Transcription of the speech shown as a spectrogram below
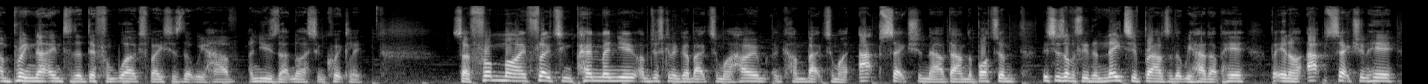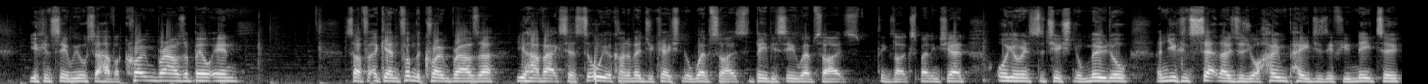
and bring that into the different workspaces that we have and use that nice and quickly so from my floating pen menu, I'm just going to go back to my home and come back to my apps section now down the bottom. This is obviously the native browser that we had up here, but in our apps section here, you can see we also have a Chrome browser built in. So again, from the Chrome browser, you have access to all your kind of educational websites, BBC websites, things like Spelling Shed, or your institutional Moodle, and you can set those as your home pages if you need to,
